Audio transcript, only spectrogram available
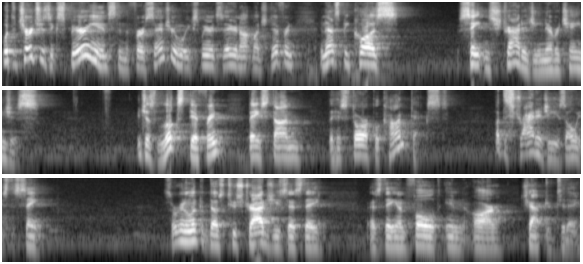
what the church has experienced in the first century and what we experience today are not much different, and that's because Satan's strategy never changes. It just looks different based on the historical context. But the strategy is always the same. So we're going to look at those two strategies as they as they unfold in our chapter today.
